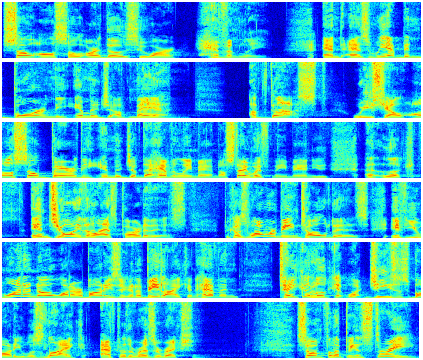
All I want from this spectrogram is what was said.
so also are those who are heavenly. And as we have been born the image of man, of dust, we shall also bear the image of the heavenly man. Now, stay with me, man. You uh, look, enjoy the last part of this because what we're being told is if you want to know what our bodies are going to be like in heaven, take a look at what Jesus' body was like after the resurrection. So in Philippians 3,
